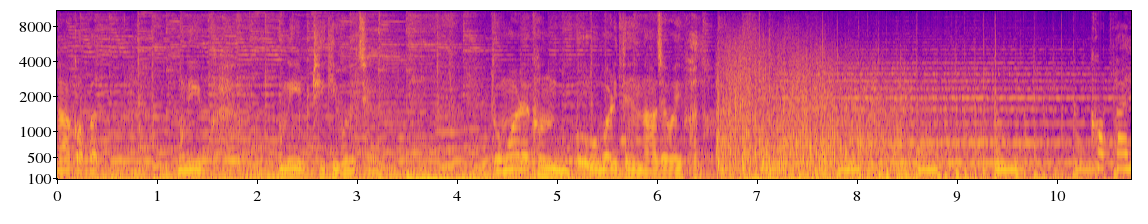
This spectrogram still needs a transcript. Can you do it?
না কপাল, উনি উনি ঠিকই বলেছেন। তোমার এখন ও বাড়িতে না যাওয়াই ভালো। কপাল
